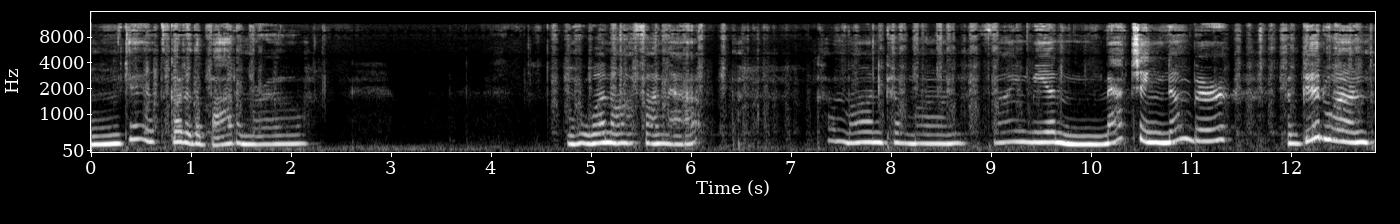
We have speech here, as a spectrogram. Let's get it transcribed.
Okay, let's go to the bottom row. One off on that. Come on, come on. Find me a matching number. A good one.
